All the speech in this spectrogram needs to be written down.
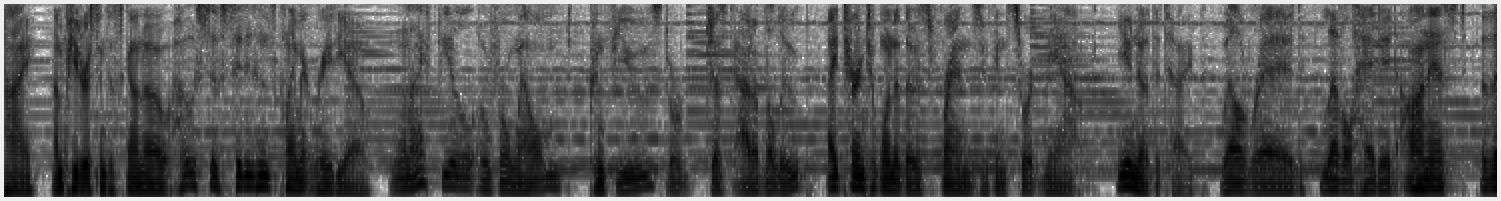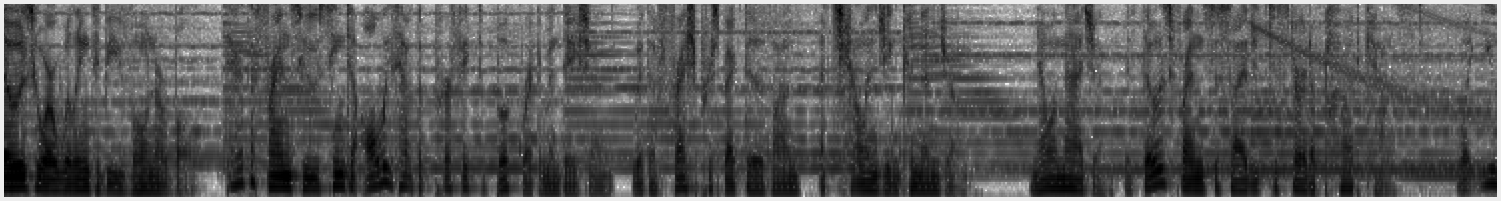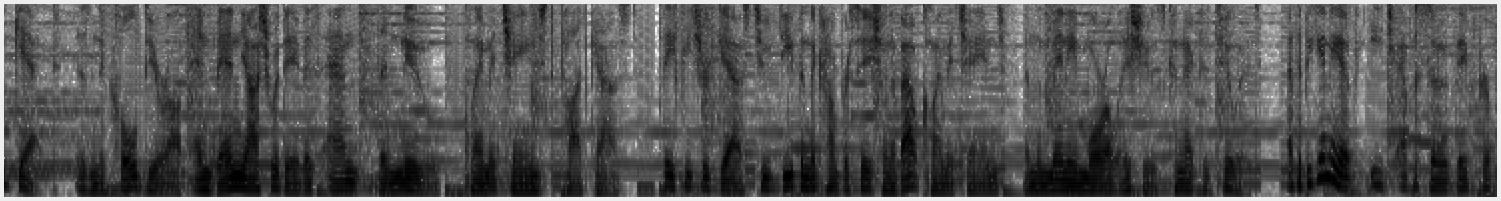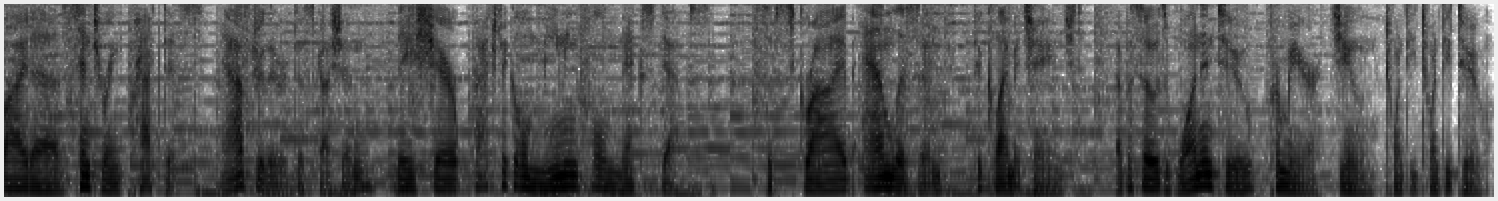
Hi, I'm Peterson Toscano, host of Citizens Climate Radio. When I feel overwhelmed, confused, or just out of the loop, I turn to one of those friends who can sort me out. You know the type well read, level headed, honest, those who are willing to be vulnerable. They're the friends who seem to always have the perfect book recommendation with a fresh perspective on a challenging conundrum. Now imagine if those friends decided to start a podcast. What you get is Nicole Diroff and Ben Yosua-Davis and the new Climate Changed podcast. They feature guests who deepen the conversation about climate change and the many moral issues connected to it. At the beginning of each episode, they provide a centering practice. After their discussion, they share practical, meaningful next steps. Subscribe and listen to Climate Changed. Episodes 1 and 2 premiere June 2022.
